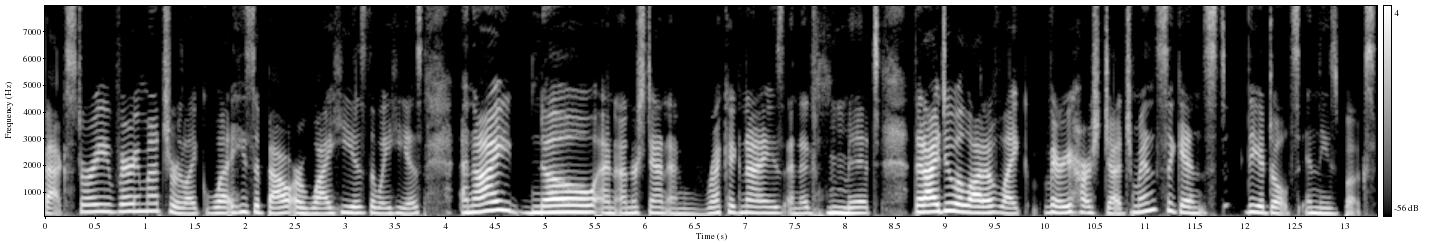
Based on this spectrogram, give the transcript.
backstory very much, or like what he's about, or why he is the way he is. And I know and understand and recognize and admit that I do a lot of like very harsh judgments against the adults in these books,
